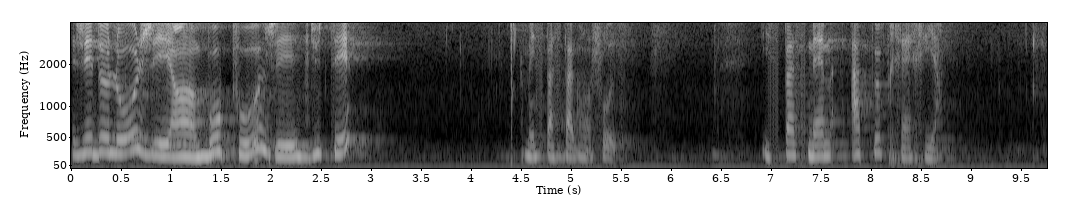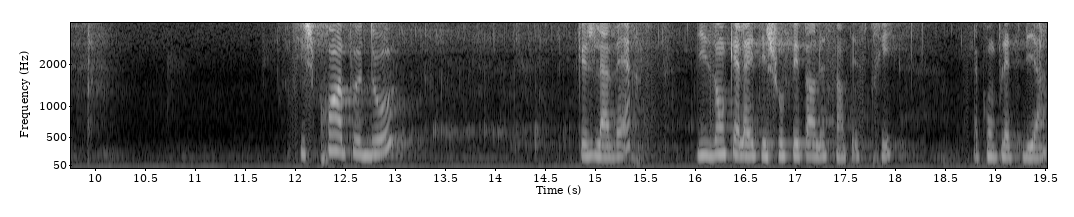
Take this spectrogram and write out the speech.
J'ai de l'eau, j'ai un beau pot, j'ai du thé, mais il ne se passe pas grand-chose. Il se passe même à peu près rien. Si je prends un peu d'eau, que je la verse, disons qu'elle a été chauffée par le Saint-Esprit, ça complète bien.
